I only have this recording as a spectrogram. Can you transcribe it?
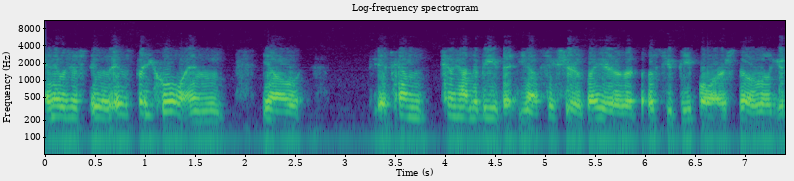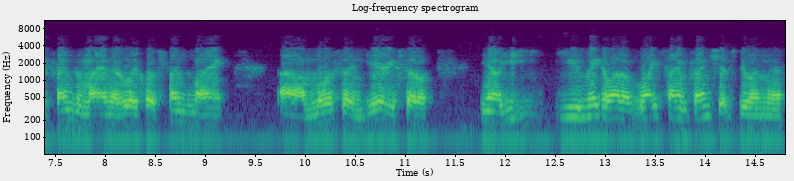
and it was just it was it was pretty cool, and you know. It's come come on to be that you know six years later that those two people are still really good friends of mine. They're really close friends of mine, um, Melissa and Gary. So, you know, you you make a lot of lifetime friendships doing this.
